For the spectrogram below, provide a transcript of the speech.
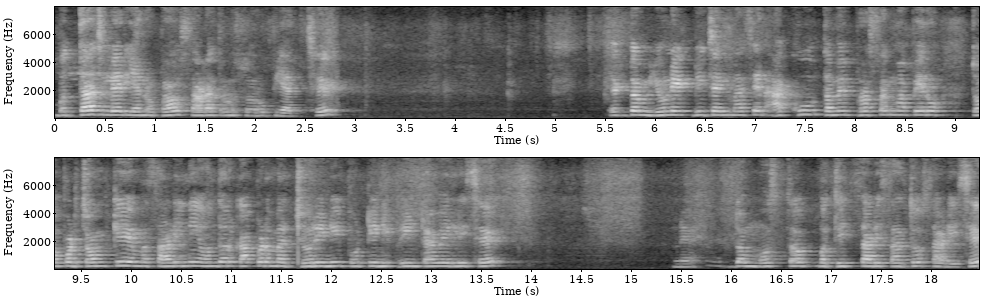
બધા જ લેરિયાનો ભાવ સાડા ત્રણસો રૂપિયા જ છે. એકદમ યુનિક ડિઝાઇનમાં છે ને આખું તમે પ્રસંગમાં પહેરો તો પણ ચમકે એમાં સાડીની અંદર કાપડમાં જરીની પોટીની પ્રિન્ટ આવેલી છે. ને એકદમ મસ્ત બધી જ સાડી સાંધો સાડી છે.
